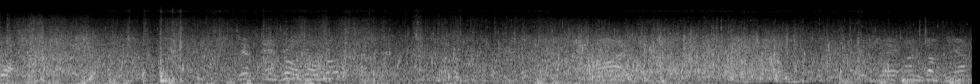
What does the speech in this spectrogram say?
Rock. Yep, and draw, draw, draw. Nice. Okay, I'm jumping out.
